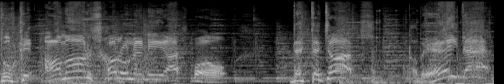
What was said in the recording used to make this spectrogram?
তোকে আমার স্মরণে নিয়ে আসব। দেখতে চাস? তবে এই দেখ।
